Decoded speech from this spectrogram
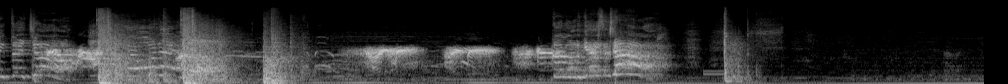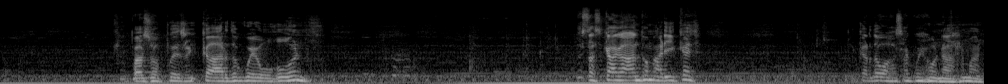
¡Venite ya! ¡Te largues ya! ¿Qué pasó, pues, Ricardo, huevón? Me estás cagando, marica. Ricardo, bajas a huevonada, hermano.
